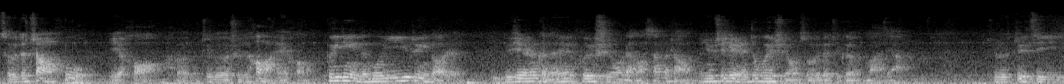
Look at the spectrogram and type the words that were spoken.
所谓的账户也好和这个手机号码也好，不一定能够一一对应到人。有些人可能会使用两到三个账户，因为这些人都会使用所谓的这个马甲，就是对自己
